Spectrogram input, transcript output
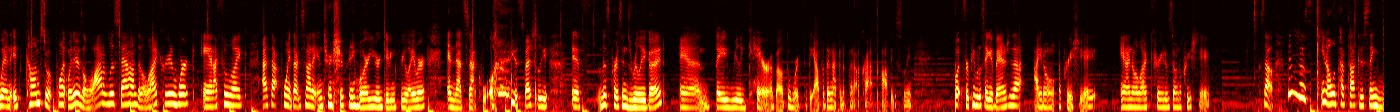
when it comes to a point where there's a lot of list downs and a lot of creative work and i feel like at that point that's not an internship anymore. You're getting free labor and that's not cool. Especially if this person's really good and they really care about the work that they output they're not going to put out crap obviously. But for people to take advantage of that i don't appreciate and i know a lot of creatives don't appreciate so this is just, you know, a pep talk just saying,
